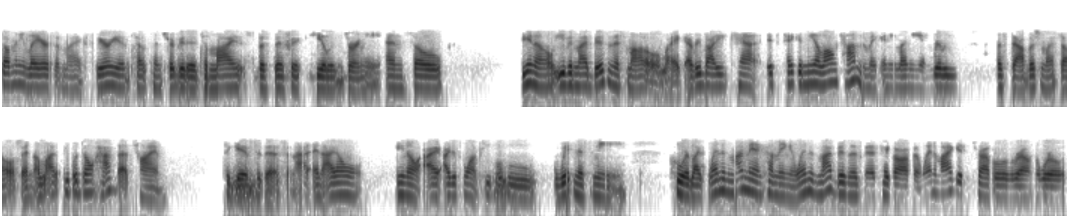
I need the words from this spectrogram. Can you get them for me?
so many layers of my experience have contributed to my specific healing journey. And so you know even my business model like everybody can't it's taken me a long time to make any money and really establish myself and a lot of people don't have that time to give to this and I and I don't you know, I, I just want people who witness me who are like, When is my man coming and when is my business gonna take off and when am I getting to travel around the world?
